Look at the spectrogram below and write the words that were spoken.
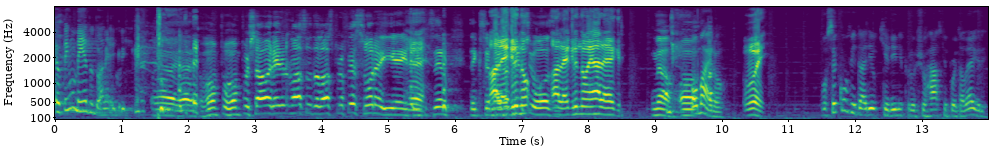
eu tenho medo do Alegre. Ai, ai, vamos, vamos puxar a orelha do nosso, do nosso professor aí, hein? Tem É. que ser, tem que ser mais Alegre não, atencioso. alegre não é alegre. Não, ó, Ô, Myron, Oi. Você convidaria o Chiellini pro churrasco em Porto Alegre?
